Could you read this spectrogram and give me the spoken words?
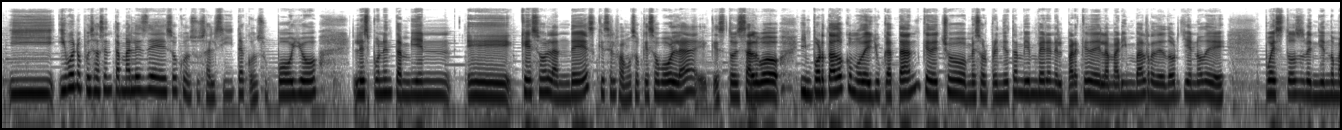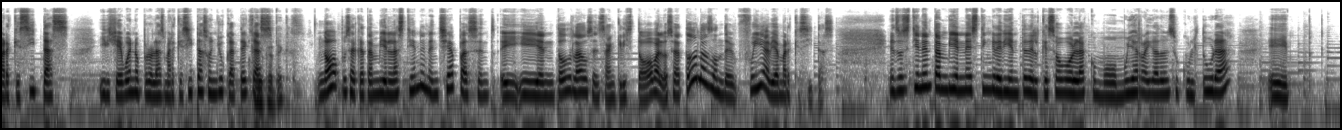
Y, y bueno, pues hacen tamales de eso con su salsita, con su pollo. Les ponen también eh, queso holandés, que es el famoso queso bola. eh, que esto es algo importado como de Yucatán, que de hecho me sorprendió también ver en el parque de la Marimba alrededor lleno de puestos vendiendo marquesitas. Y dije, bueno, pero las marquesitas son yucatecas. Yucatecas. No, pues acá también las tienen en Chiapas en- y, y en todos lados, en San Cristóbal, o sea, todas las donde fui había marquesitas. Entonces tienen también este ingrediente del queso bola como muy arraigado en su cultura. eh,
